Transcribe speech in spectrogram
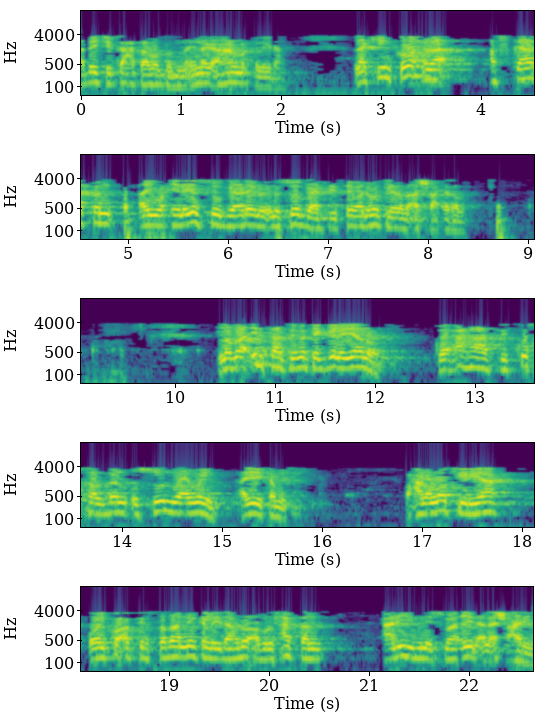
hadday jirta xataa ma badna innaga ahaan marka la yidhahdo laakiin kooxda afkaartan ay wax inaga soo gaadheen oo ina soo gaadhsiisay waa nimanka la yhahdo ashaacirada. Nadaa'irtaasi markay gelayaanoo kooxahaasi ku khaldan usuul waaweyn ayay ka mid waxaana loo tiiriyaa oo ay ku abtirsadaan ninka la yidhaahdo abulxasan caliy bni ismaaciil alashcari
